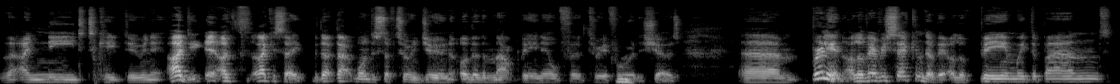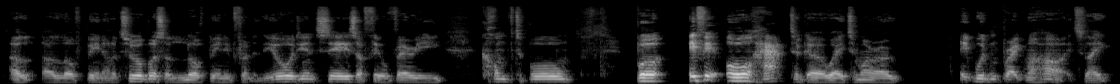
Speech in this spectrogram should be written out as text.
that I need to keep doing it. I do, I, like I say, that, that Wonder Stuff tour in June, other than Malc being ill for three or four mm. of the shows, um, brilliant. I love every second of it. I love being with the band. I, I love being on a tour bus. I love being in front of the audiences. I feel very comfortable. But if it all had to go away tomorrow, it wouldn't break my heart. It's like,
